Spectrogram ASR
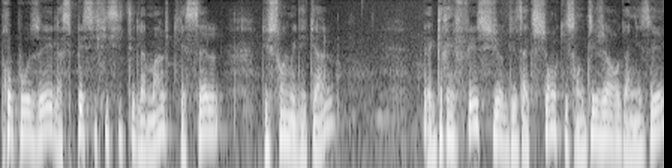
proposer la spécificité de la MALF, qui est celle du soin médical, greffée sur des actions qui sont déjà organisées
